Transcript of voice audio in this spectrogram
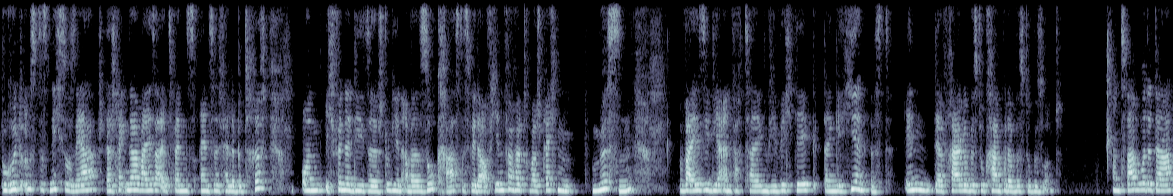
berührt uns das nicht so sehr erschreckenderweise, als wenn es Einzelfälle betrifft. Und ich finde diese Studien aber so krass, dass wir da auf jeden Fall heute drüber sprechen müssen, weil sie dir einfach zeigen, wie wichtig dein Gehirn ist in der Frage, bist du krank oder bist du gesund. Und zwar wurde da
